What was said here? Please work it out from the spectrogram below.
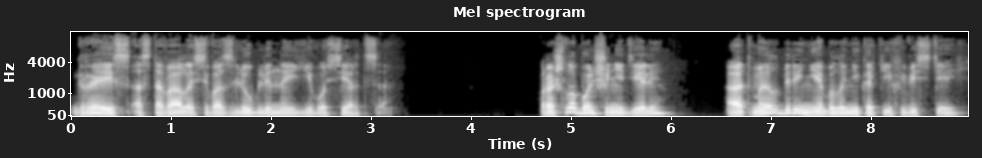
Грейс оставалась возлюбленной его сердца. Прошло больше недели, а от Мелбери не было никаких вестей.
